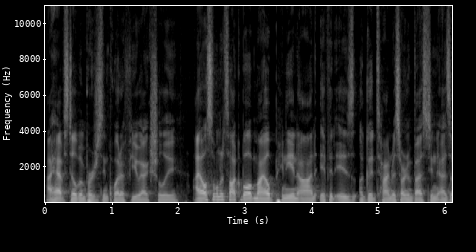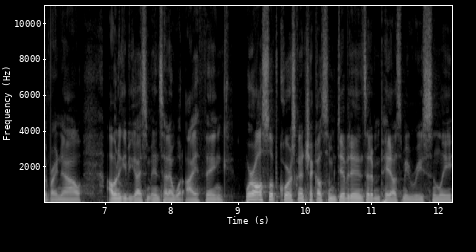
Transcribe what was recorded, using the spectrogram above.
I have still been purchasing quite a few actually. I also want to talk about my opinion on if it is a good time to start investing as of right now. I want to give you guys some insight on what I think. We're also, of course, going to check out some dividends that have been paid out to me recently.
